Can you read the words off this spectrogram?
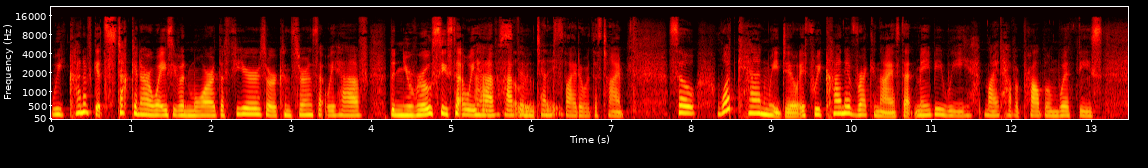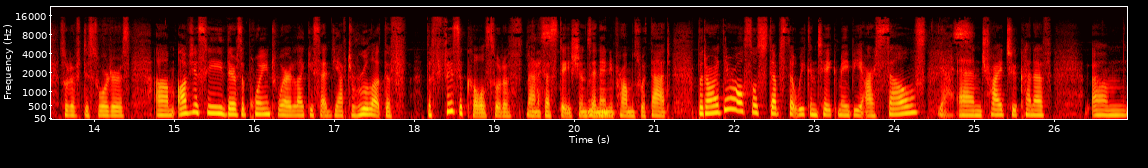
We kind of get stuck in our ways even more. The fears or concerns that we have, the neuroses that we have, have intensified over this time. So, what can we do if we kind of recognize that maybe we might have a problem with these sort of disorders? Um, obviously, there's a point where, like you said, you have to rule out the f- the physical sort of manifestations and Mm-hmm. any problems with that. But are there also steps that we can take maybe ourselves Yes. and try to kind of um,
